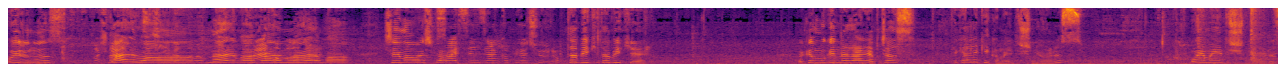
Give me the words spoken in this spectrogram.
Buyurunuz. Hoş Merhaba. Merhaba efendim, merhaba. Şeyma hoş geldin. Müsaitseniz yan kapıyı açıyorum. Tabii ki tabii ki. Bakın bugün neler yapacağız? Tekerlek yıkamayı düşünüyoruz. Boyamayı düşünüyoruz.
